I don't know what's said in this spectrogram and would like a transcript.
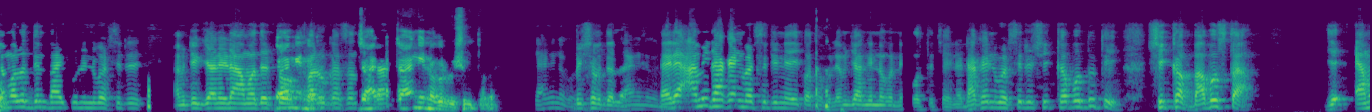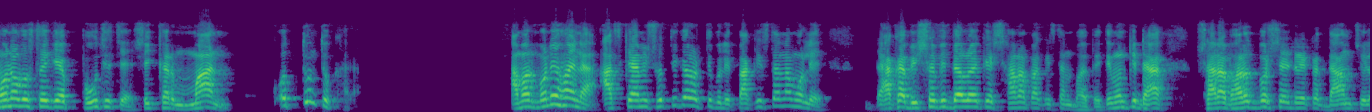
জামালউদ্দিন ভাই কোন ইউনিভার্সিটির আমি ঠিক জানি না আমাদের তো ফারুক হাসান জাহাঙ্গীরনগর বিশ্ববিদ্যালয়। বিশ্ববিদ্যালয়। তাইলে আমি ঢাকা ইউনিভার্সিটি নিয়ে এই কথা বলি আমি জাহাঙ্গীরনগর নিয়ে বলতে চাই না। ঢাকা ইউনিভার্সিটির শিক্ষা পদ্ধতি শিক্ষা ব্যবস্থা যে এমন অবস্থায় গিয়ে পৌঁছেছে শিক্ষার মান অত্যন্ত খারাপ। আমার মনে হয় না আজকে আমি সত্যিকার অর্থে বলি পাকিস্তান আমলে ঢাকা বিশ্ববিদ্যালয়কে সারা পাকিস্তান ভয় পেত। এমনকি সারা ভারতবর্ষে এটার একটা দাম ছিল।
